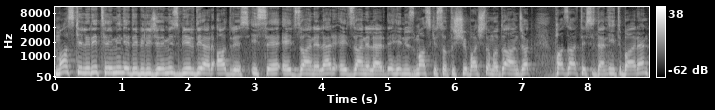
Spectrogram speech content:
Maskeleri temin edebileceğimiz bir diğer adres ise eczaneler. Eczanelerde henüz maske satışı başlamadı ancak pazartesiden itibaren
